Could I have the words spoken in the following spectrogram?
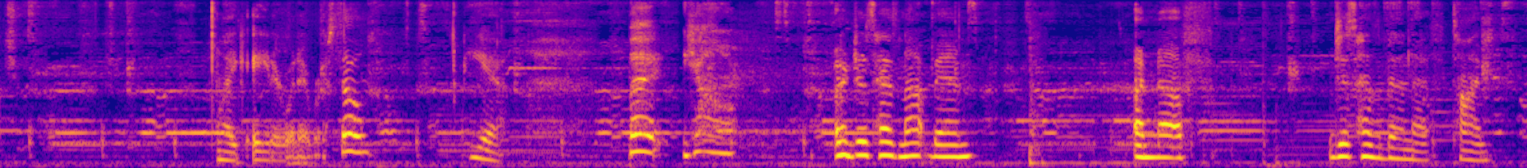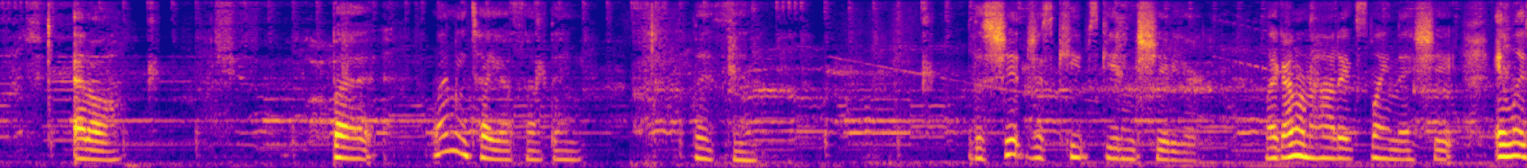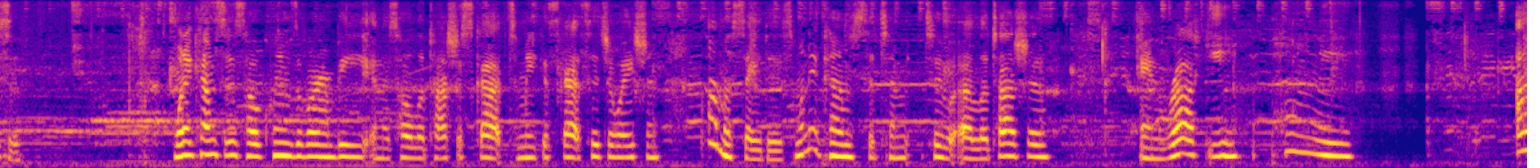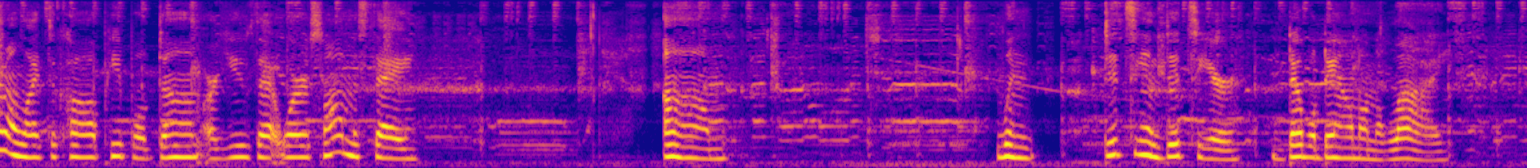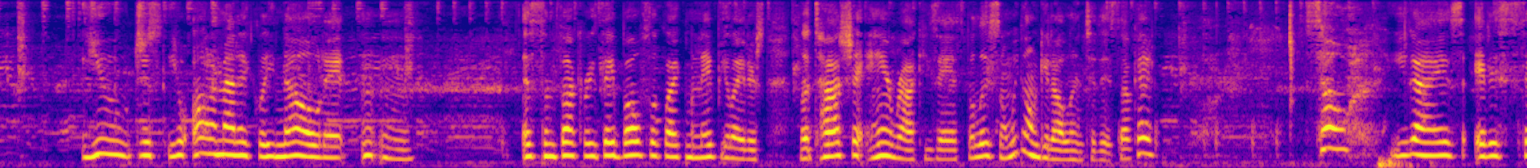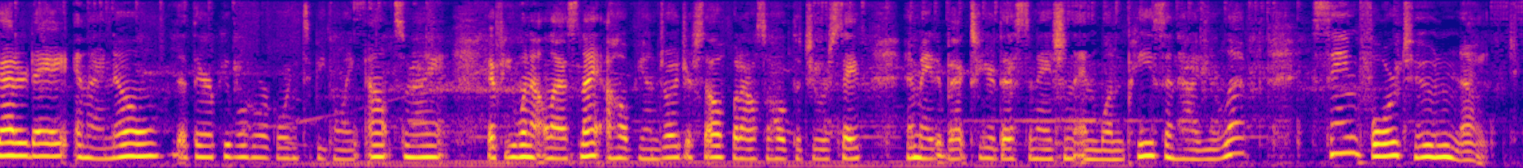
like 8 or whatever. So, yeah. But, y'all, it just has not been enough just hasn't been enough time at all. But let me tell you something. Listen. The shit just keeps getting shittier. Like i don't know how to explain that shit. And listen when it comes to this whole Queens of R&B and this whole LaTocha Scott, Tamika Scott situation, I'm gonna say this: when it comes to to, to uh, LaTocha and Rocky, honey, I don't like to call people dumb or use that word, so I'm gonna say, um, when Ditzy and Ditzier double down on the lie, you just you automatically know that mm-mm, it's some fuckeries. They both look like manipulators, LaTocha and Rocky's ass. But listen, we're gonna get all into this, okay? So, you guys, it is Saturday, and I know that there are people who are going to be going out tonight. If you went out last night, I hope you enjoyed yourself, but I also hope that you were safe and made it back to your destination in one piece and how you left. Same for tonight.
